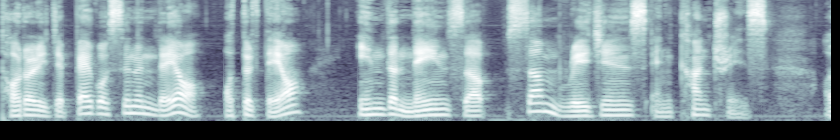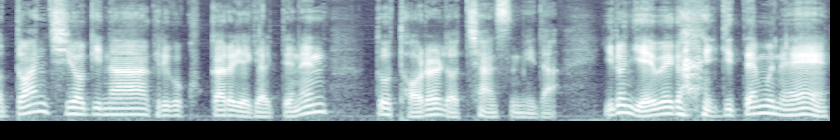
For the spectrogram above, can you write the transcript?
더를 이제 빼고 쓰는데요. 어떨 때요? In the names of some regions and countries. 어떠한 지역이나 그리고 국가를 얘기할 때는 또 더를 넣지 않습니다. 이런 예외가 있기 때문에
